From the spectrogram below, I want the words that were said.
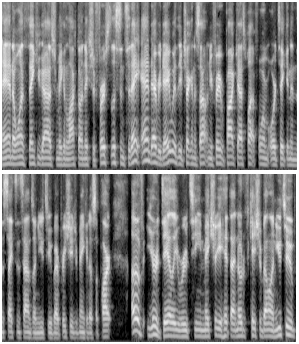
And I want to thank you guys for making Locked On Knicks your first listen today and every day, whether you're checking us out on your favorite podcast platform or taking in the sights and sounds on YouTube. I appreciate you making us a part of your daily routine. Make sure you hit that notification bell on YouTube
